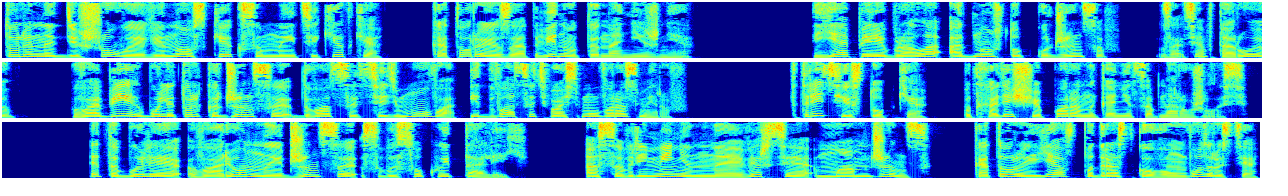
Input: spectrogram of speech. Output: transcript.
то ли на дешевое вино с кексом на этикетке, которое задвинуто на нижнее. Я перебрала одну стопку джинсов, затем вторую. В обеих были только джинсы 27 и 28 размеров. В третьей стопке подходящая пара наконец обнаружилась. Это были вареные джинсы с высокой талией, а современная версия «мам-джинс», которые я в подростковом возрасте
